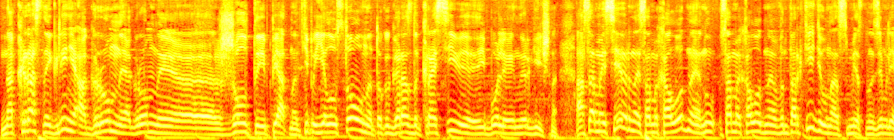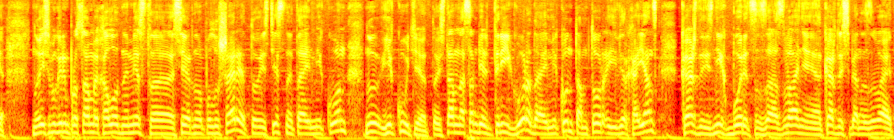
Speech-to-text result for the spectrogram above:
на красной глине огромные-огромные э, желтые пятна. Типа Йеллоустоуна, только гораздо красивее и более энергично. А самое северное, самое холодное, ну, самое холодное в Антарктиде у нас место на Земле. Но если мы говорим про самое холодное место северного полушария, то, естественно, это Аймикон, ну, Якутия. То есть там, на самом деле, три города, Аймикон, Тамтор и Верхоянск. Каждый из них борется за звание, каждый себя называет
